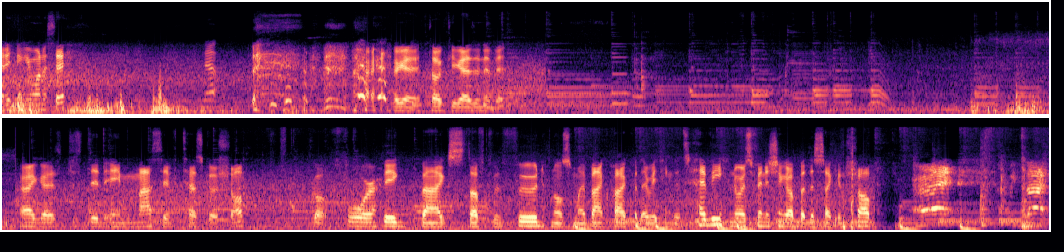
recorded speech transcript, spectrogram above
Anything you want to say? No. All right. Okay. Talk to you guys in a bit. Alright guys, just did a massive Tesco shop. Got four big bags stuffed with food and also my backpack with everything that's heavy. Nora's finishing up at the second shop. Alright, we back.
